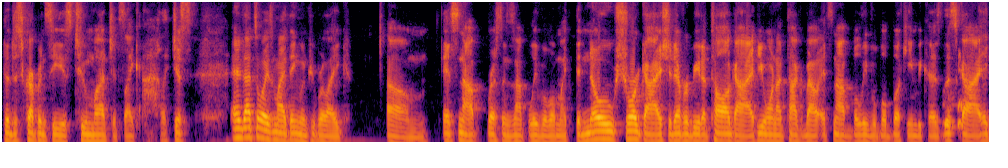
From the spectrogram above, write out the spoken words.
the discrepancy is too much. It's like ah, like just, and that's always my thing when people are like, um, it's not wrestling's not believable. I'm like, the no short guy should ever beat a tall guy. If you want to talk about it's not believable booking, because this guy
